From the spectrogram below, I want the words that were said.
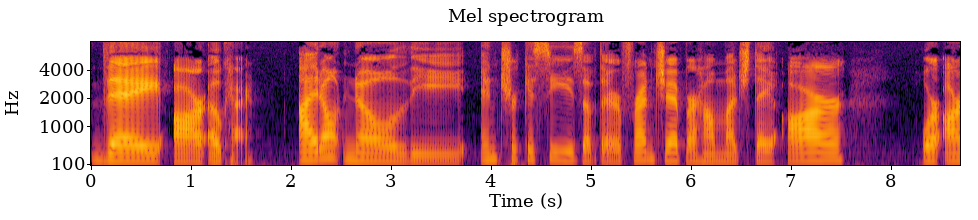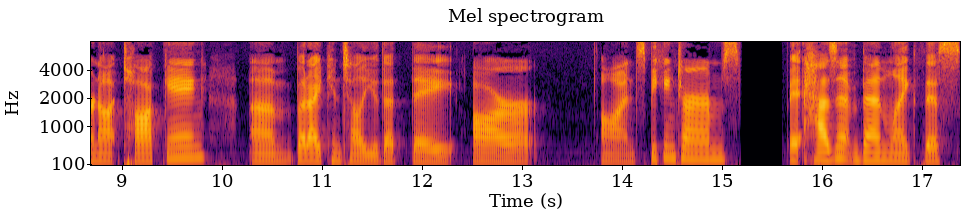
they are okay. I don't know the intricacies of their friendship or how much they are or are not talking. Um, but I can tell you that they are on speaking terms. It hasn't been like this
